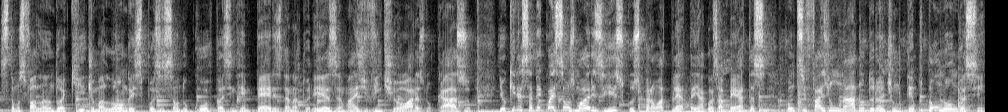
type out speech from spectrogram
estamos falando aqui de uma longa exposição do corpo às intempéries da natureza, mais de 20 horas no caso. E eu queria saber quais são os maiores riscos para um atleta em águas abertas quando se faz um nado durante um tempo tão longo assim.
